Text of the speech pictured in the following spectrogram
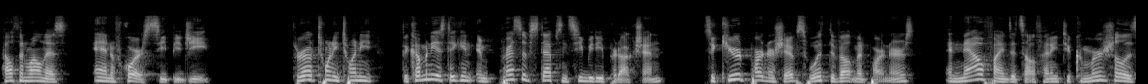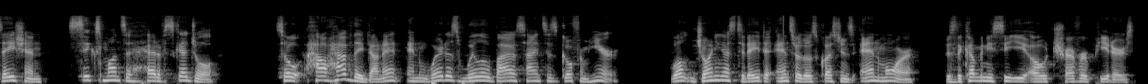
health and wellness, and of course, CPG. Throughout 2020, the company has taken impressive steps in CBD production, secured partnerships with development partners, and now finds itself heading to commercialization six months ahead of schedule. So, how have they done it, and where does Willow Biosciences go from here? Well, joining us today to answer those questions and more is the company's CEO, Trevor Peters.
